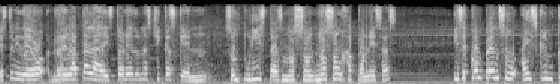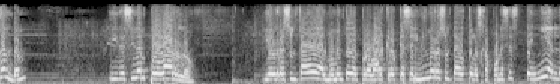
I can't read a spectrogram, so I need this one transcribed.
este video relata la historia de unas chicas que son turistas, no son, no son japonesas, y se compran su ice cream condom y deciden probarlo. Y el resultado al momento de probar creo que es el mismo resultado que los japoneses tenían.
